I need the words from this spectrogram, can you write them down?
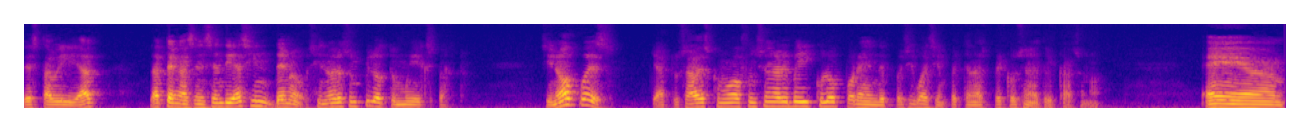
estabilidad, la tengas encendida sin, de nuevo, si no eres un piloto muy experto. Si no, pues ya tú sabes cómo va a funcionar el vehículo, por ende, pues igual siempre tengas precauciones del caso, ¿no? Eh,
